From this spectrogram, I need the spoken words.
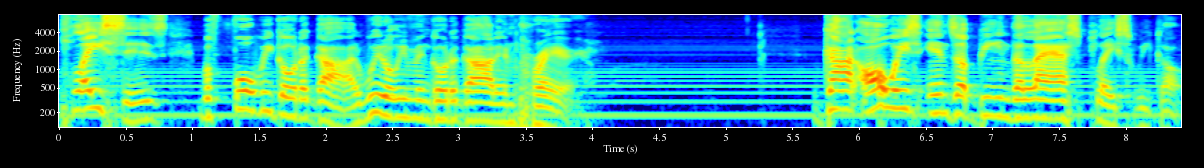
places before we go to God. We don't even go to God in prayer. God always ends up being the last place we go.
